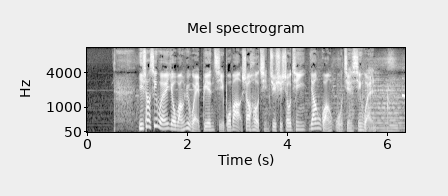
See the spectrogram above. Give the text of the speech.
以上新闻由王玉伟编辑播报，稍后请继续收听央广午间新闻。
